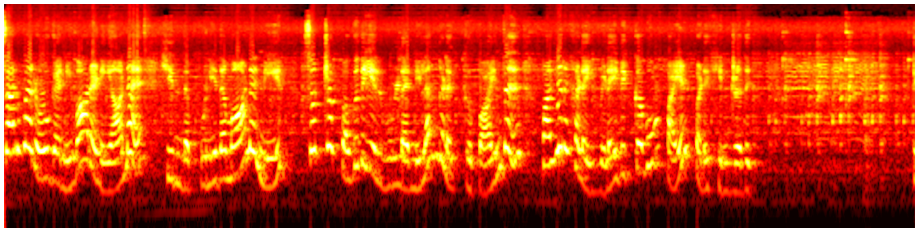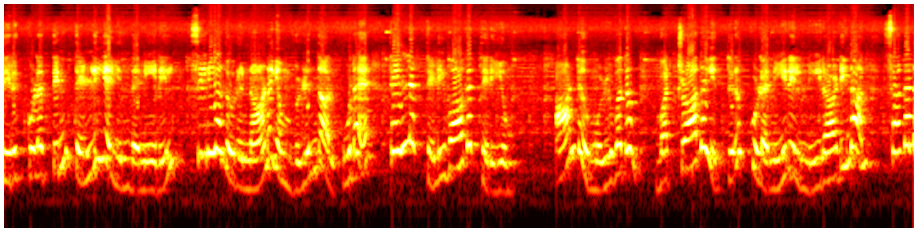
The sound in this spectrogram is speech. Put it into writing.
சர்வரோக நிவாரணியான இந்த புனிதமான நீர் சுற்று பகுதியில் உள்ள நிலங்களுக்கு பாய்ந்து பயிர்களை விளைவிக்கவும் பயன்படுகின்றது. திருக்குளத்தின் தெள்ளிய இந்த நீரில் சிறியதொரு நாணயம் விழுந்தால் கூட தெள்ள தெளிவாக தெரியும். ஆண்டு முழுவதும் வற்றாத இத்திருக்குள நீரில் நீராடினால் சகல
